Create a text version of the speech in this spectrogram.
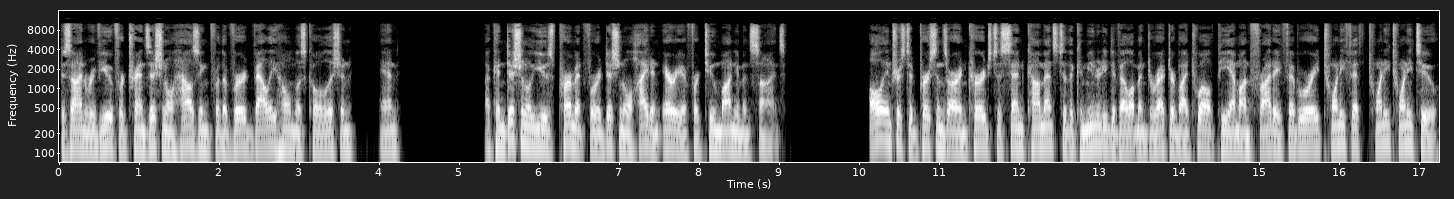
Design review for transitional housing for the Verde Valley Homeless Coalition, and a conditional use permit for additional height and area for two monument signs. All interested persons are encouraged to send comments to the Community Development Director by 12 p.m. on Friday, February 25, 2022.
